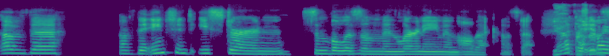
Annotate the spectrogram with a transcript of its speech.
of the of the ancient Eastern symbolism and learning and all that kind of stuff. Yeah, I for taught sure. my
